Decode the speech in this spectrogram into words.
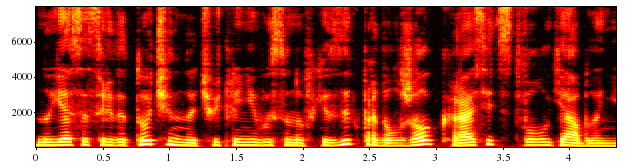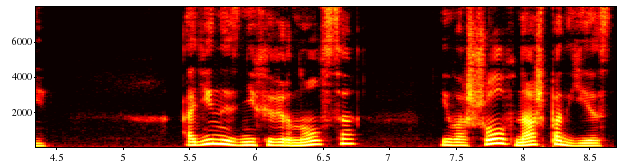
но я сосредоточенно, чуть ли не высунув язык, продолжал красить ствол яблони. Один из них вернулся и вошел в наш подъезд.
